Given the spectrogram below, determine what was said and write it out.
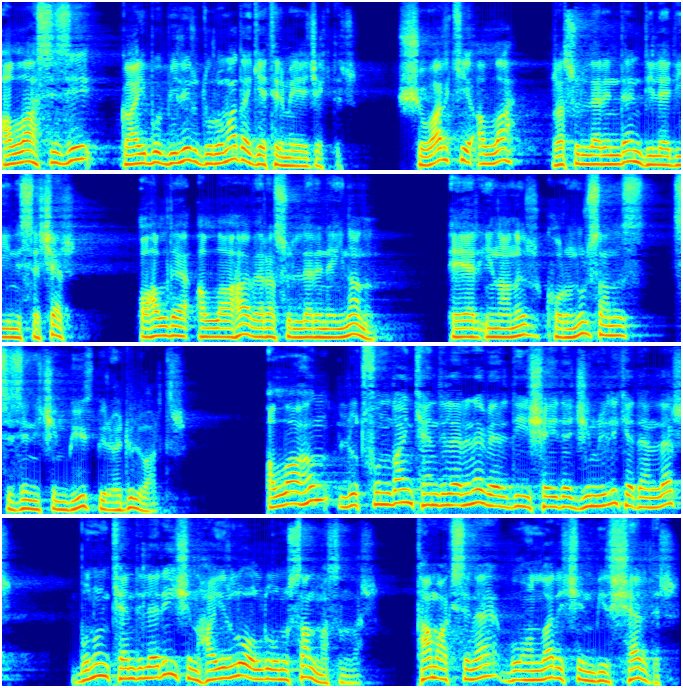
Allah sizi gaybı bilir duruma da getirmeyecektir. Şu var ki Allah Resullerinden dilediğini seçer. O halde Allah'a ve Resullerine inanın. Eğer inanır, korunursanız sizin için büyük bir ödül vardır. Allah'ın lütfundan kendilerine verdiği şeyde cimrilik edenler bunun kendileri için hayırlı olduğunu sanmasınlar. Tam aksine bu onlar için bir şerdir.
